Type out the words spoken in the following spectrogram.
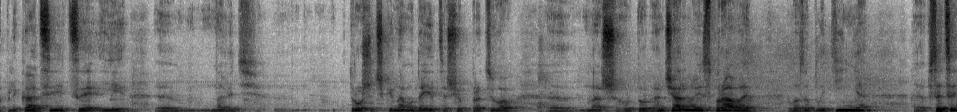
аплікації, це і е, навіть е, трошечки нам удається, щоб працював е, наш гурток гончарної справи, лозоплетіння. Е, Все це, е,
